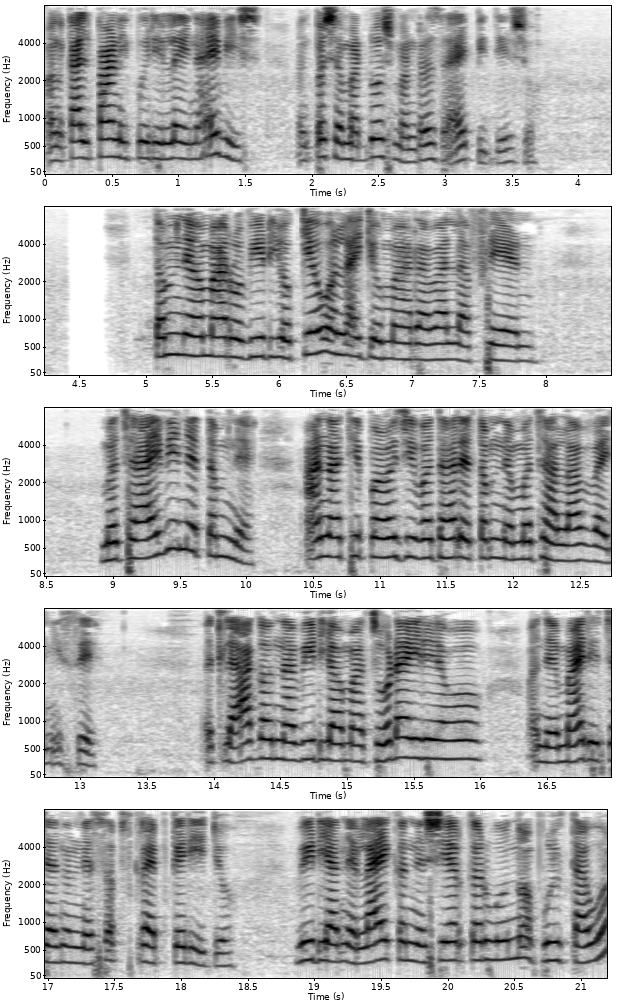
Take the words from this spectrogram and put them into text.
અને કાલ પાણીપુરી લઈને આવીશ અને પછી અમારા ડોસમાં રજા આપી દેજો. તમને અમારો વીડિયો કેવો લાગ્યો, મારા વાલા ફ્રેન્ડ મજા આવી ને તમને? આનાથી પણ હજી વધારે તમને મજા લાવવાની છે. એટલે આગળના વિડીયોમાં જોડાઈ રહ્યો અને મારી ચેનલને સબસ્ક્રાઈબ કરી દો વિડીયાને લાઈક અને શેર કરવું ન ભૂલતા હો.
